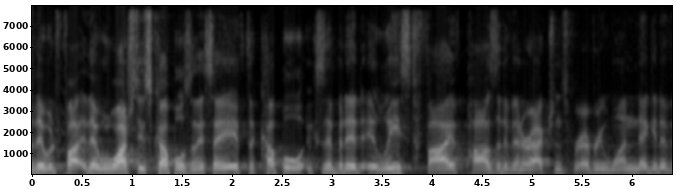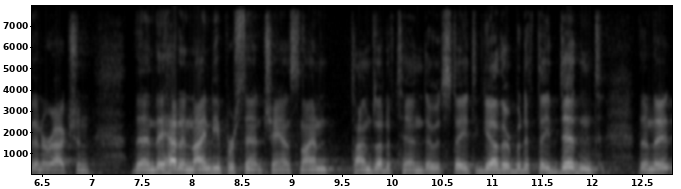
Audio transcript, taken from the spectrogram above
they would, fi- they would watch these couples and they say if the couple exhibited at least five positive interactions for every one negative interaction, then they had a 90% chance, nine times out of 10, they would stay together. But if they didn't, then the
